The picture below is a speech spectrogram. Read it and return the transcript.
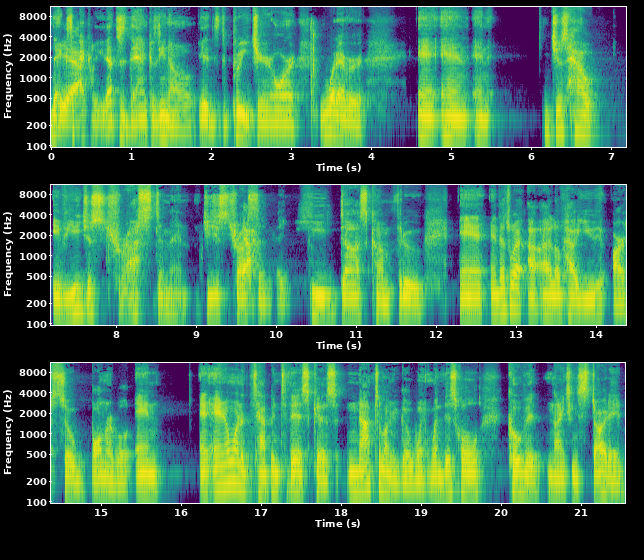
Me. Exactly. Yeah. That's them because, you know, it's the preacher or whatever. And, and, and just how if you just trust him and you just trust yeah. him that he does come through. And and that's why I, I, love how you are so vulnerable. And and, and i want to tap into this because not too long ago when, when this whole covid-19 started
